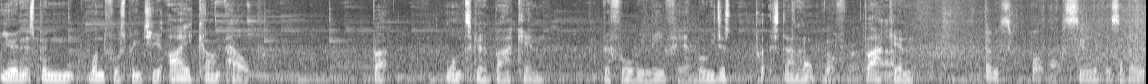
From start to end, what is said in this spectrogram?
Ewan, it's been wonderful speaking to you. I can't help but want to go back in before we leave here. But we just put this down and go for it. back Yeah. in. Maybe spot that seal if it's about.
